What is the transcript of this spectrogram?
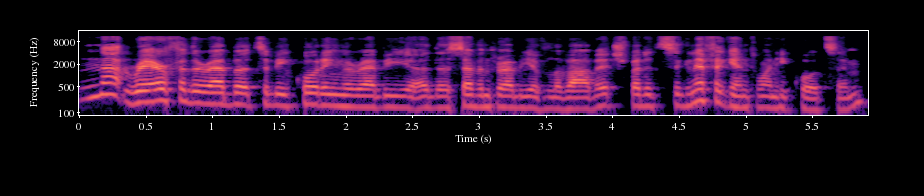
not rare for the Rebbe to be quoting the Rebbe, uh, the seventh Rebbe of Lubavitch, but it's significant when he quotes him.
